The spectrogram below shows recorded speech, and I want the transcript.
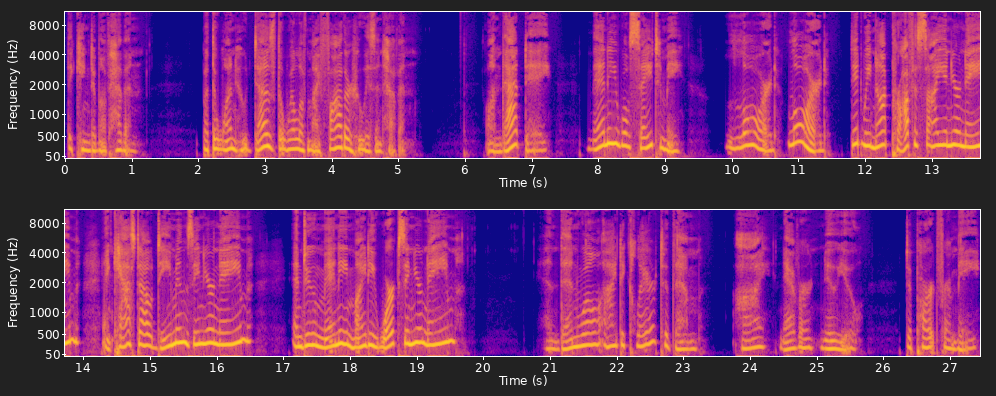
the kingdom of heaven, but the one who does the will of my Father who is in heaven. On that day, many will say to me, Lord, Lord, did we not prophesy in your name, and cast out demons in your name, and do many mighty works in your name? And then will I declare to them, I never knew you. Depart from me,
